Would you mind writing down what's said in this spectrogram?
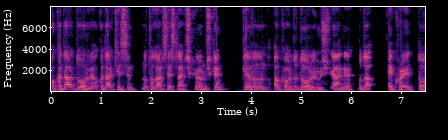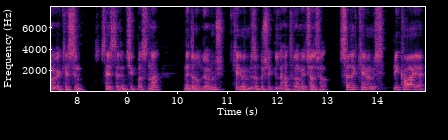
O kadar doğru ve o kadar kesin notalar, sesler çıkıyormuş ki piyanonun akordu doğruymuş. Yani bu da accurate, doğru ve kesin seslerin çıkmasına neden oluyormuş. Kelimemizi bu şekilde hatırlamaya çalışalım. Sıradaki kelimemiz require,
